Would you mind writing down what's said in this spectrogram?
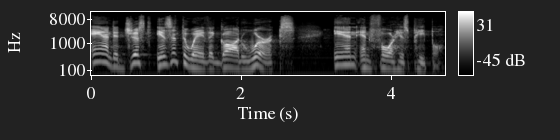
And it just isn't the way that God works in and for his people.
